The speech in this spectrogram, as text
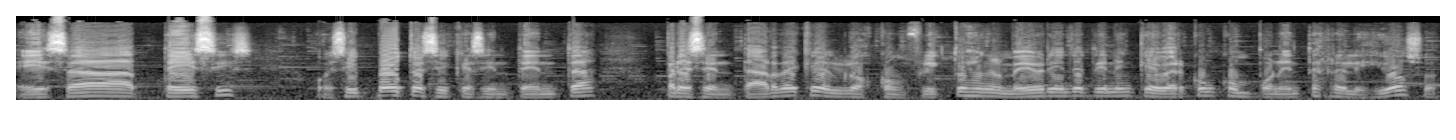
esa tesis o esa hipótesis que se intenta presentar de que los conflictos en el Medio Oriente tienen que ver con componentes religiosos.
